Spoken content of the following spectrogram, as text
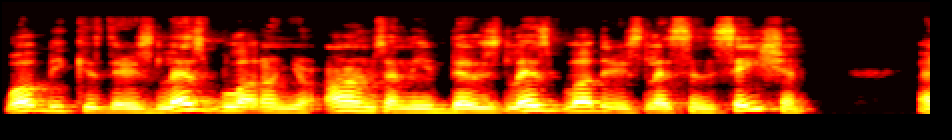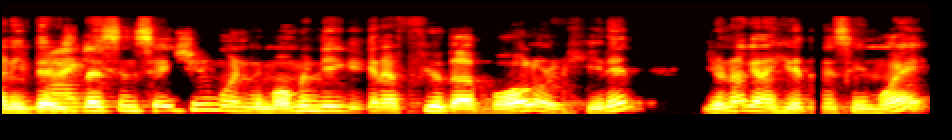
Well, because there's less blood on your arms, and if there's less blood, there's less sensation. And if there's less sensation, when the moment you're gonna feel that ball or hit it, you're not gonna hit it the same way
